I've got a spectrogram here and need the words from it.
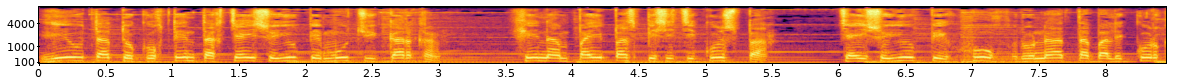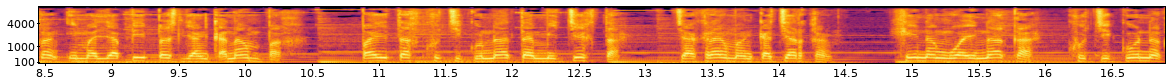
Lliwta tukuqtintaq chay suyupi muchuy karqan. Hinan paypas pisichikuspa chay suyupi huk runata balikurqan imallapipas llank'ananpaq. Paytaq khuchikunata michiqta chakranman kacharqan. Hinan waynaqa khuchikunaq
